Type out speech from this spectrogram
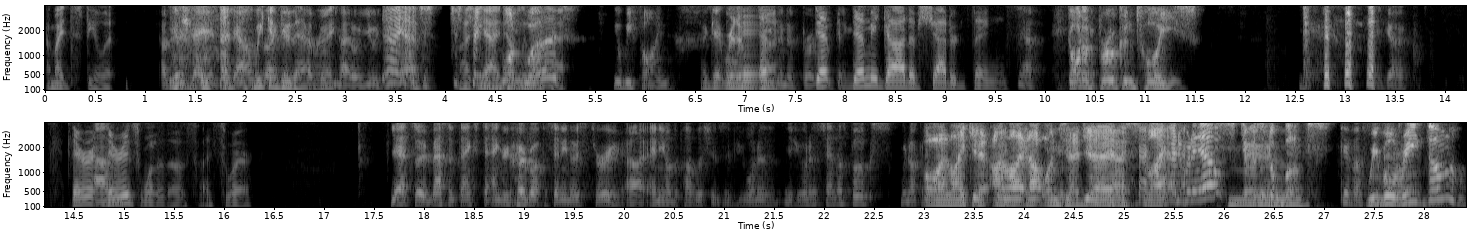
I might steal it. I was going to say, it That's- sounds we can like do a, that, a right? title you would Yeah, yeah. Just just Uh, change yeah, one totally word. You'll be fine. I get rid of Yeah. the. Of broken Dem- things. demigod of Shattered Things. Yeah, God of Broken Toys. there you go. There, Um, there is one of those. I swear. Yeah, so massive thanks to Angry Robot for sending those through. Uh, any other publishers, if you want to, if you want to send us books, we're not. Oh, Gonna I like it. I like that one, Jed. Yeah, yeah. It's like anybody else, give us some books. Give us. We some will more. read them.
